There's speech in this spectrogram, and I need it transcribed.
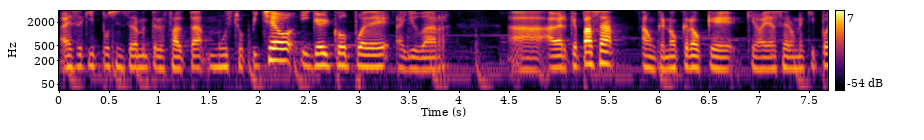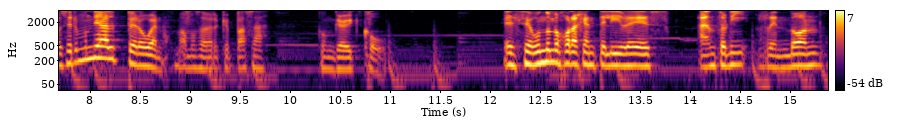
A ese equipo sinceramente le falta mucho picheo y Gary Cole puede ayudar a, ver qué pasa. Aunque no creo que, vaya a ser un equipo de serie mundial, pero bueno, vamos a ver qué pasa con Gary Cole. El segundo mejor agente libre es Anthony Rendón,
